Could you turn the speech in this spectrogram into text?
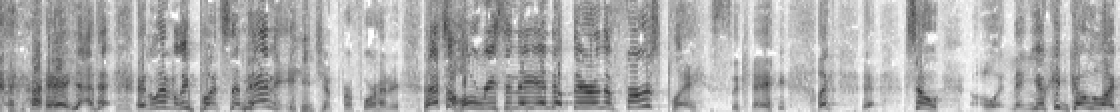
it literally puts them in Egypt for 400. That's the whole reason they end up there in the first place, okay? Like, so oh, you could go like,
